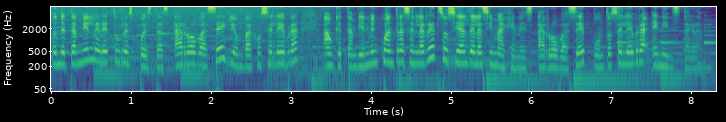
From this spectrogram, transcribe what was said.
donde también leeré tus respuestas, arroba c-celebra, aunque también me encuentras en la red social de las imágenes, arroba c.celebra en Instagram.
